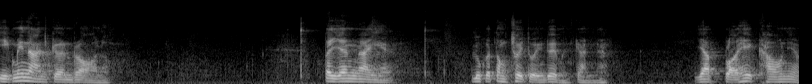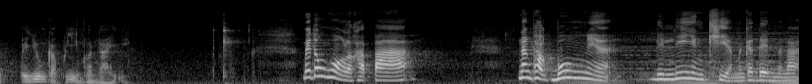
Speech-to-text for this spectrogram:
อีกไม่นานเกินรอหรอก แต่ยังไงอะลูกก็ต้องช่วยตัวเองด้วยเหมือนกันนะ อย่าปล่อยให้เขาเนี่ยไปยุ่งกับผู้หญิงคนใดอีก ไม่ต้องห่วงหรอกค่ะป้านางผักบุ้งเนี่ยลิลลี่ยังเขี่ยมันกระเด็นมาละ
